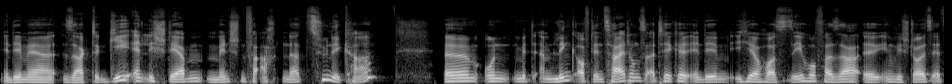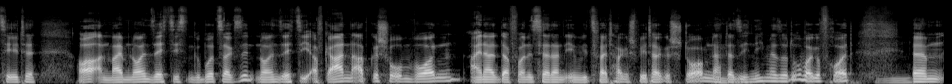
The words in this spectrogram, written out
in dem er sagte, geh endlich sterben, menschenverachtender Zyniker. Ähm, und mit einem Link auf den Zeitungsartikel, in dem hier Horst Seehofer sa äh, irgendwie stolz erzählte, oh, an meinem 69. Geburtstag sind 69 Afghanen abgeschoben worden. Einer davon ist ja dann irgendwie zwei Tage später gestorben, da hat er sich nicht mehr so drüber gefreut. Ähm,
